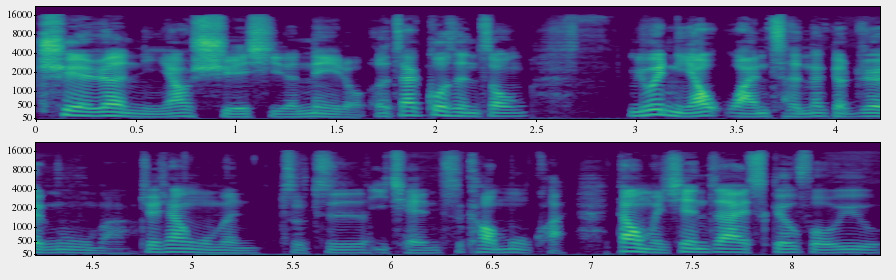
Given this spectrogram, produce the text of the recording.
确认你要学习的内容，而在过程中。因为你要完成那个任务嘛，就像我们组织以前是靠募款，但我们现在 Skill for You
